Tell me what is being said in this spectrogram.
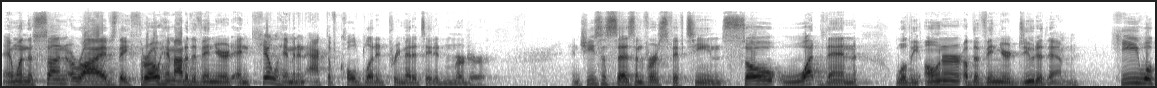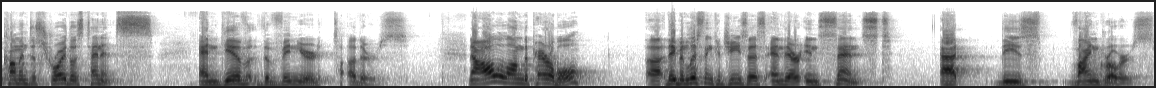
and when the son arrives, they throw him out of the vineyard and kill him in an act of cold blooded, premeditated murder. And Jesus says in verse 15 So what then will the owner of the vineyard do to them? He will come and destroy those tenants and give the vineyard to others. Now, all along the parable, uh, they've been listening to Jesus and they're incensed at these vine growers.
